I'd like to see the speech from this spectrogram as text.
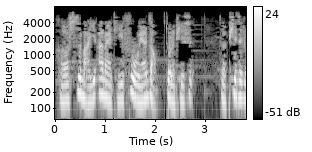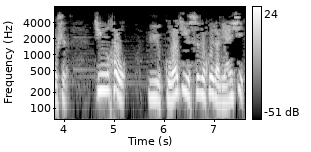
和司马懿、安麦提副委员长做了批示，这批示就是今后与国际狮子会的联系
